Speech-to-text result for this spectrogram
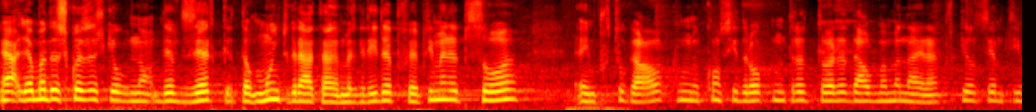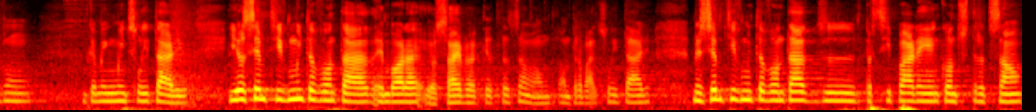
é uma das coisas que eu não, devo dizer que estou muito grata à Margarida, porque foi a primeira pessoa em Portugal que me considerou como tradutora de alguma maneira, porque eu sempre tive um, um caminho muito solitário. E eu sempre tive muita vontade, embora eu saiba que a tradução é um, é um, trabalho solitário, mas sempre tive muita vontade de participar em encontros de tradução,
